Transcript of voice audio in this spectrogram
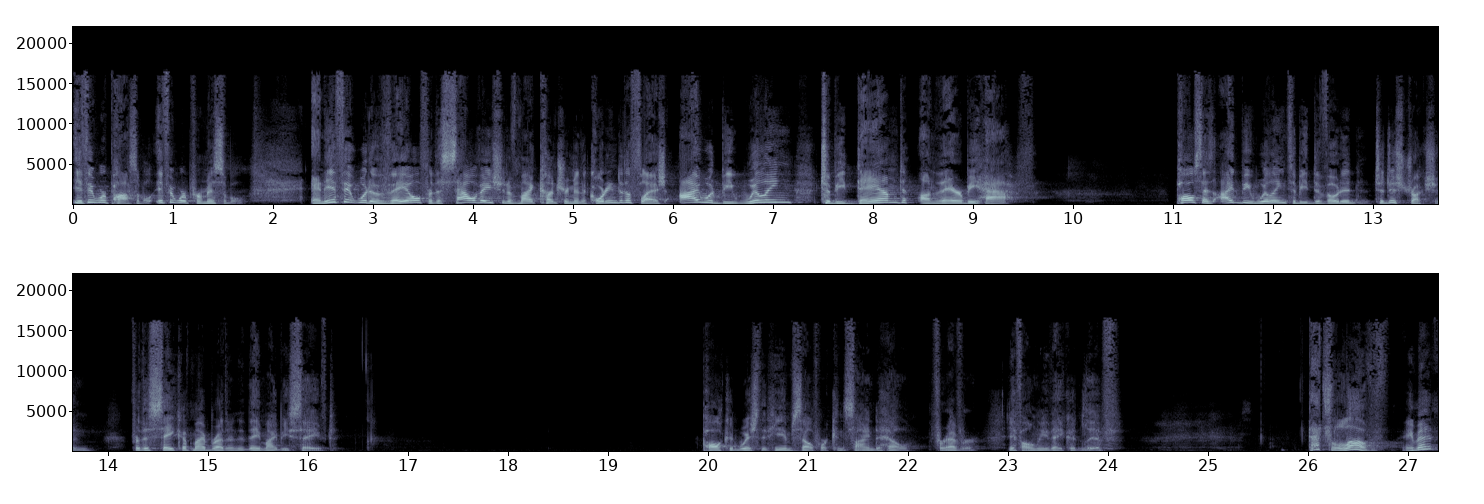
If it were possible, if it were permissible, and if it would avail for the salvation of my countrymen according to the flesh, I would be willing to be damned on their behalf. Paul says, I'd be willing to be devoted to destruction for the sake of my brethren that they might be saved. Paul could wish that he himself were consigned to hell forever if only they could live. That's love. Amen?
